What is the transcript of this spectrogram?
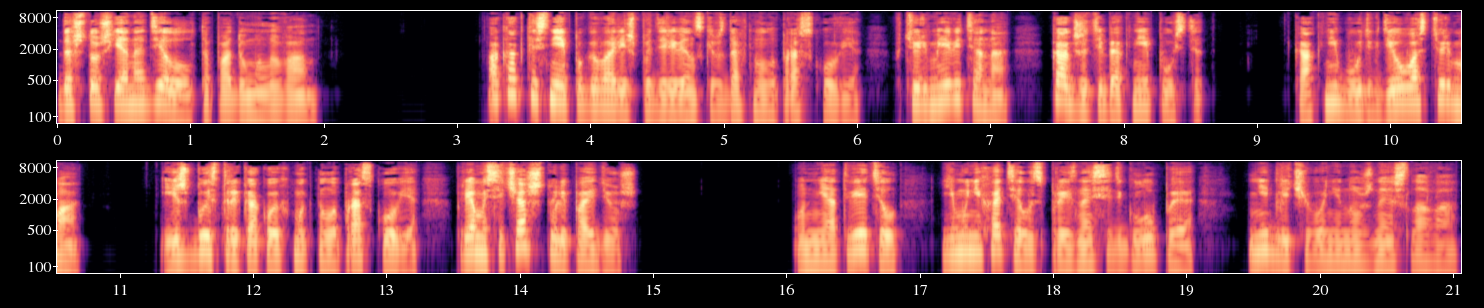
«Да что ж я наделал-то», — подумал Иван. «А как ты с ней поговоришь?» — по-деревенски вздохнула Просковья. «В тюрьме ведь она. Как же тебя к ней пустят?» «Как-нибудь. Где у вас тюрьма?» «Ишь, быстрый какой!» — хмыкнула Просковья. «Прямо сейчас, что ли, пойдешь?» Он не ответил, ему не хотелось произносить глупые, ни для чего не нужные слова.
